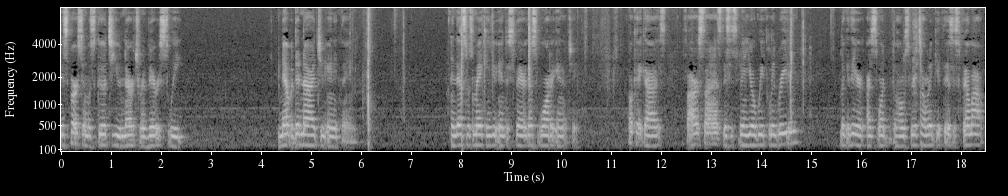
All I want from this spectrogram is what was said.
This person was good to you, nurturing, very sweet. Never denied you anything. And that's what's making you in despair. That's water energy. Okay, guys. Fire signs, this has been your weekly reading. Look at here. I just want the Holy Spirit told me to get this. It fell out.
